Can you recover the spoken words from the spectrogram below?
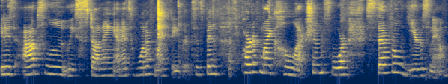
It is absolutely stunning and it's one of my favorites. It's been part of my collection for several years now.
